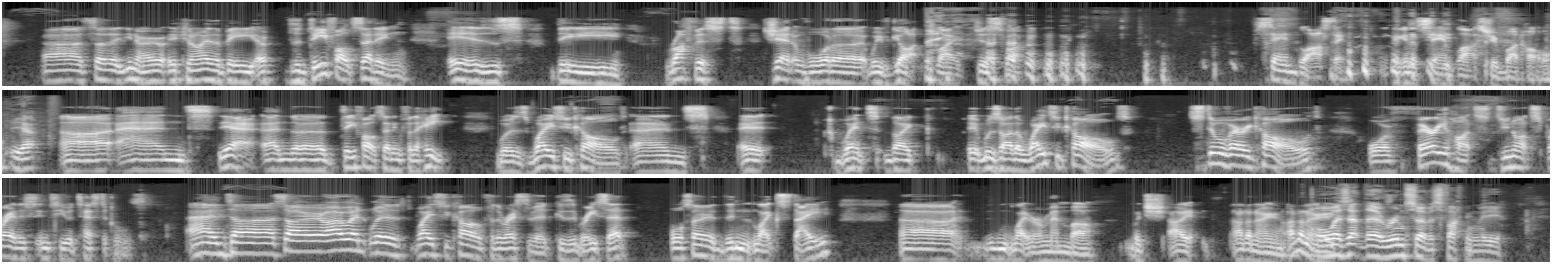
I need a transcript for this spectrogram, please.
Uh, so that you know, it can either be uh the default setting is the roughest jet of water we've got, like just fucking sandblasting. You're gonna sandblast your butthole. Yeah. Uh, and yeah, and the default setting for the heat was way too cold, and it went like it was either way too cold, still very cold, or very hot. Do not spray this into your testicles. And uh, so I went with way too cold for the rest of it because it reset. Also, it didn't like stay. Uh, didn't like remember, which I I don't know. I don't know. Or was that the room service fucking with you?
